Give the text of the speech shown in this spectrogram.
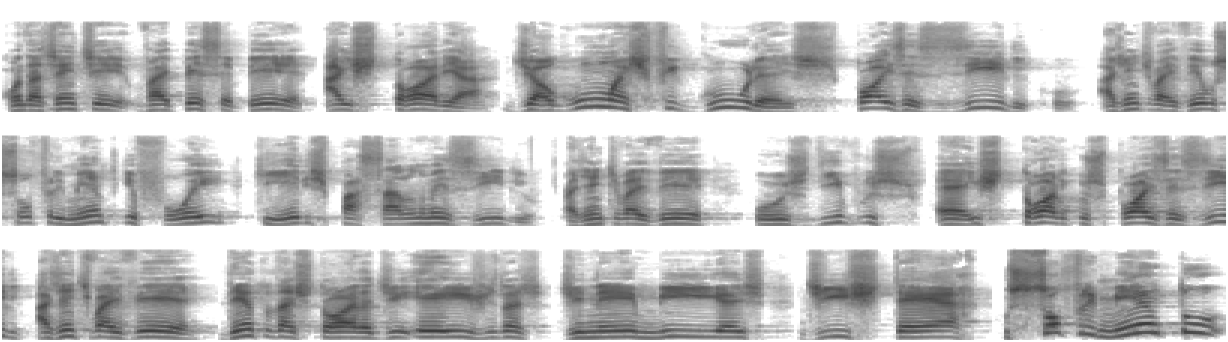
quando a gente vai perceber a história de algumas figuras pós-exílico, a gente vai ver o sofrimento que foi que eles passaram no exílio. A gente vai ver os livros é, históricos pós-exílio, a gente vai ver dentro da história de Esdras, de Neemias, de Esther, o sofrimento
